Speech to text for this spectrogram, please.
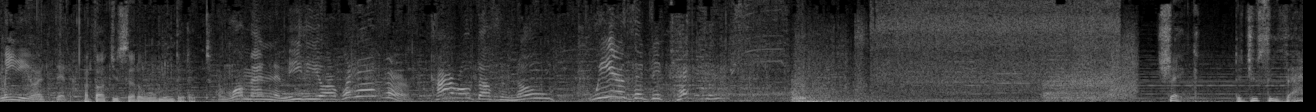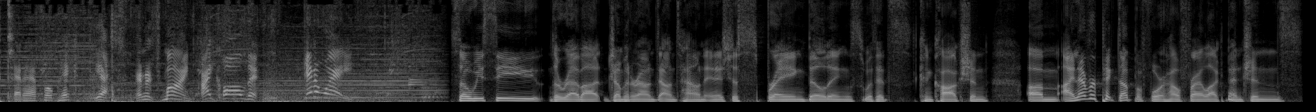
Meteor did it. I thought you said a woman did it. A woman, a meteor, whatever. Carl doesn't know. We're the detectives. Shake, did you see that? That afro pick? Yes, and it's mine. I called it. Get away! So we see the robot jumping around downtown and it's just spraying buildings with its concoction. Um, I never picked up before how Frylock mentions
